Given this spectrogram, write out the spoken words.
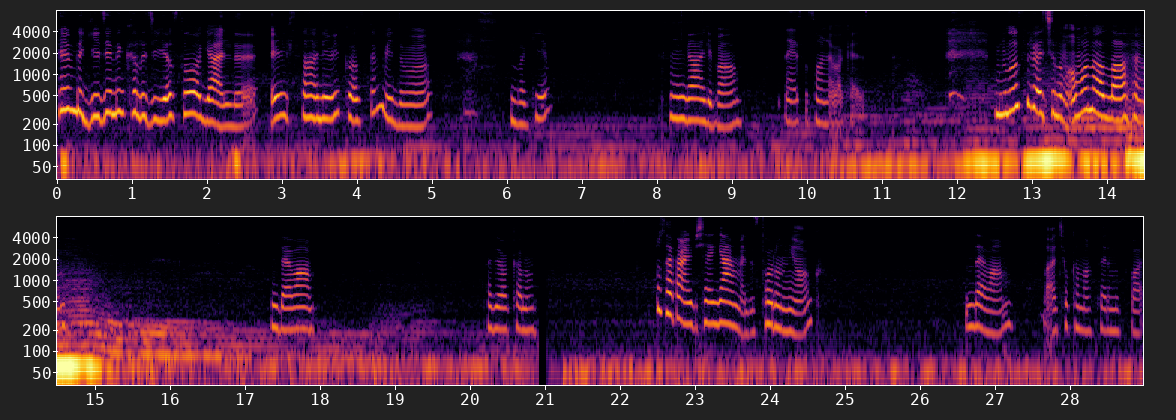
Hem de gecenin kalıcı Yasuo geldi. Efsanevi kostüm müydü bu? Bakayım. Galiba. Neyse sonra bakarız. Bu nasıl bir açılım? Aman Allah'ım. Devam. Hadi bakalım. Bu sefer bir şey gelmedi. Sorun yok. Devam. Daha çok anahtarımız var.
